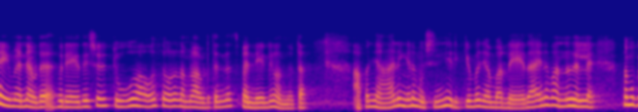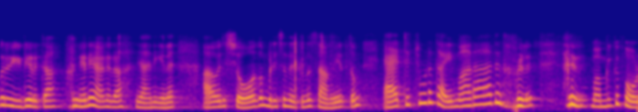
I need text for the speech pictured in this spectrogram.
ടൈം തന്നെ അവിടെ ഒരു ഏകദേശം ഒരു ടു ഹവേഴ്സോളം നമ്മൾ അവിടെ തന്നെ സ്പെൻഡ് ചെയ്യേണ്ടി വന്നു കേട്ടോ. അപ്പം ഞാനിങ്ങനെ മുഷിഞ്ഞിരിക്കുമ്പോൾ ഞാൻ പറഞ്ഞു ഏതായാലും വന്നതല്ലേ? നമുക്കൊരു വീഡിയോ എടുക്കാം. അങ്ങനെയാണിതാ ഞാനിങ്ങനെ ആ ഒരു ശോകം പിടിച്ച് നിൽക്കുന്ന സമയത്തും ആറ്റിറ്റ്യൂഡ് കൈമാറാതെ നമ്മൾ മമ്മിക്ക് ഫോൺ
